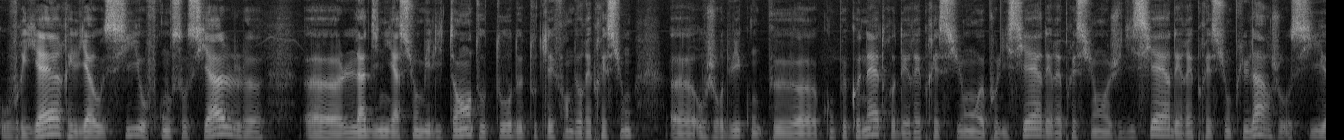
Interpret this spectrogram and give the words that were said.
ouvrière, il y a aussi au Front social euh, l'indignation militante autour de toutes les formes de répression euh, aujourd'hui qu'on peut, euh, peut connaître, des répressions policières, des répressions judiciaires, des répressions plus larges aussi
